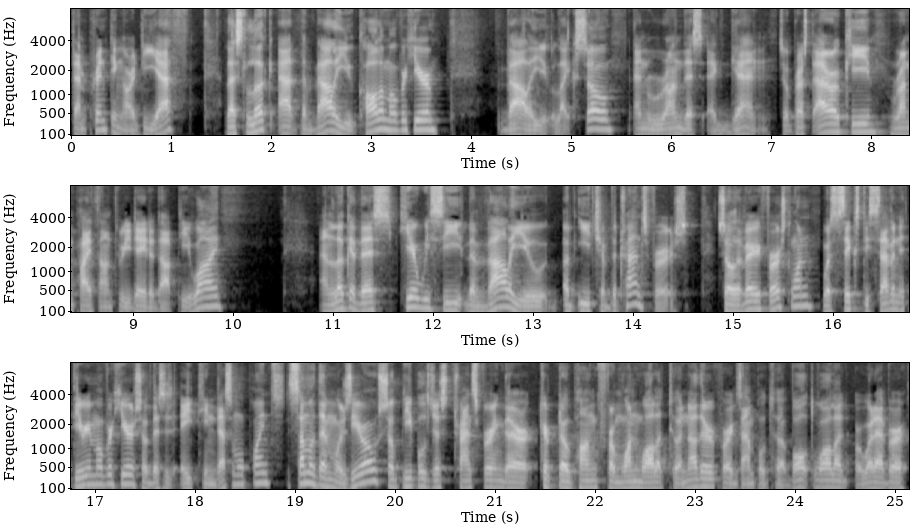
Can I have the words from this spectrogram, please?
than printing our df, let's look at the value column over here value like so and run this again. So press the arrow key, run python3 data.py and look at this. Here we see the value of each of the transfers. So the very first one was 67 Ethereum over here. So this is 18 decimal points. Some of them were zero. So people just transferring their CryptoPunk from one wallet to another, for example, to a Vault wallet or whatever.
